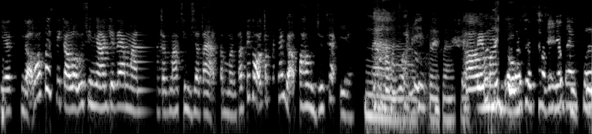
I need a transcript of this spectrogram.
ya nggak apa-apa sih kalau sinyal kita yang macet masih bisa tanya teman. Tapi kalau temannya nggak paham juga ya. Nah itu memang jelas satu-satunya buku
